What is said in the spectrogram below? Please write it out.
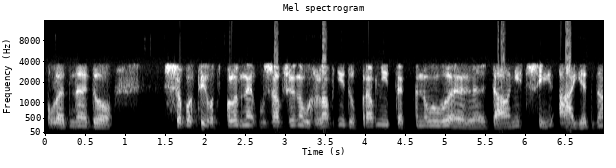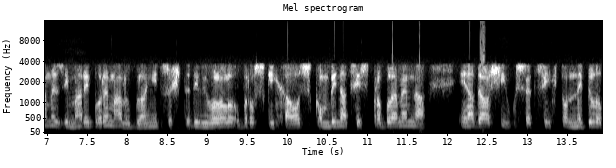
poledne do soboty odpoledne uzavřenou hlavní dopravní tepnu eh, dálnici A1 mezi Mariborem a Lublani, což tedy vyvolalo obrovský chaos v kombinaci s problémem na i na dalších úsecích to nebylo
